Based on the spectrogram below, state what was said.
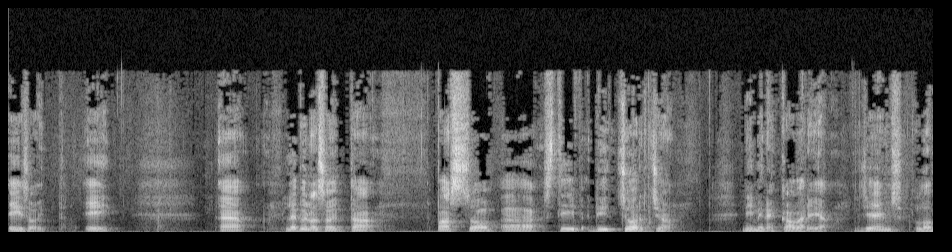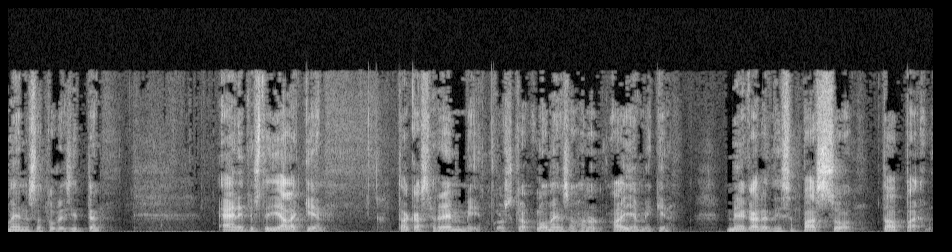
ei soittaa, ei. Ää, levyllä soittaa passo ää, Steve Di Giorgio niminen kaveri ja James Lomenso tuli sitten äänitysten jälkeen takas remmiin, koska Lomensohan on aiemminkin Megadethissa passoa tapailu.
